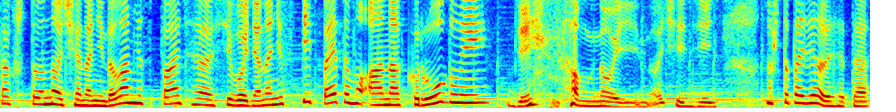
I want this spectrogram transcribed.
Так что ночью она не дала мне спать, а сегодня она не спит, поэтому она круглый день со мной, и ночь, и день. Ну что поделать, это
